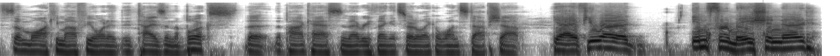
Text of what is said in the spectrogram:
some Milwaukee Mafia one. It, it ties in the books, the the podcasts, and everything. It's sort of like a one stop shop. Yeah, if you are an information nerd,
